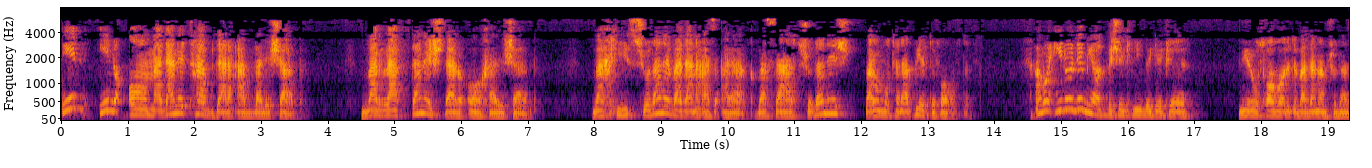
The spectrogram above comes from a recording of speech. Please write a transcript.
این این آمدن تب در اول شب و رفتنش در آخر شب و خیس شدن بدن از عرق و سرد شدنش برای متنبی اتفاق افتاده. اما اینو نمیاد به شکلی بگه که ویروس ها وارد بدنم شدن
